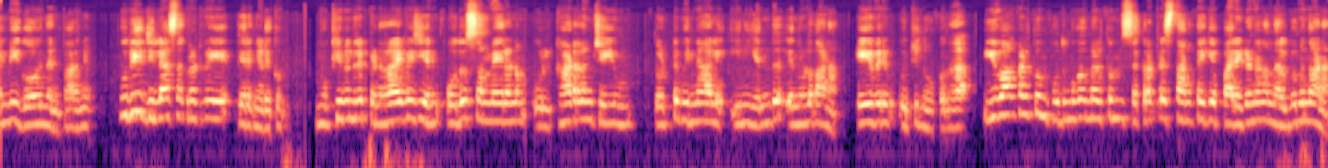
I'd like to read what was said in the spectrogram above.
എം വി ഗോവിന്ദൻ പറഞ്ഞു. പുതിയ ജില്ലാ സെക്രട്ടറിയെ തിരഞ്ഞെടുക്കും. മുഖ്യമന്ത്രി പിണറായി വിജയൻ പൊതുസമ്മേളനം ഉദ്ഘാടനം ചെയ്യും. തൊട്ടു പിന്നാലെ ഇനി എന്ത് എന്നുള്ളതാണ് ഏവരും ഉറ്റുനോക്കുന്നത്. യുവാക്കൾക്കും പുതുമുഖങ്ങൾക്കും സെക്രട്ടറി സ്ഥാനത്തേക്ക് പരിഗണന നൽകുമെന്നാണ്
